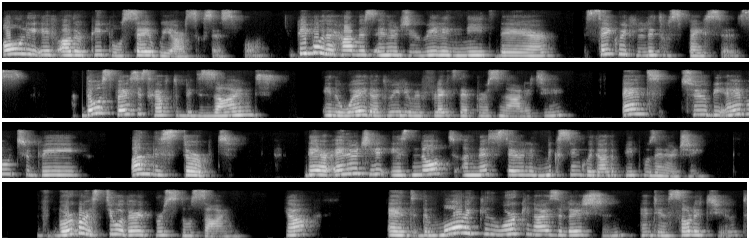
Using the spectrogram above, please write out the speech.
only if other people say we are successful. People that have this energy really need their sacred little spaces. Those spaces have to be designed in a way that really reflects their personality and to be able to be undisturbed. Their energy is not unnecessarily mixing with other people's energy. Virgo is still a very personal sign, yeah? And the more it can work in isolation and in solitude,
